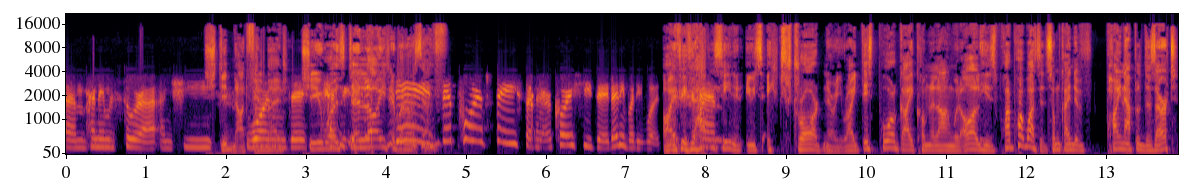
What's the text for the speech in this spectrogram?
um, her name is Sura, and she She did not feel bad. She was delighted with Did, herself. The poor face on her. Of course she did. Anybody would. Oh, if, if you haven't Um, seen it, it was extraordinary, right? This poor guy coming along with all his what, what was it? Some kind of pineapple dessert?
